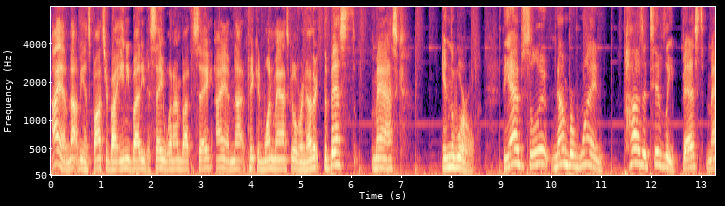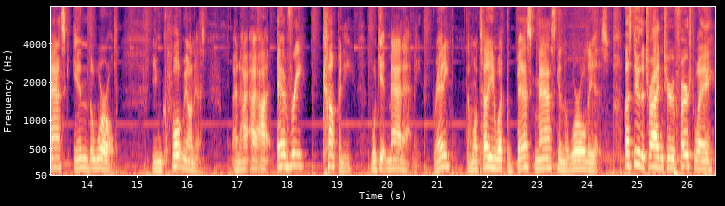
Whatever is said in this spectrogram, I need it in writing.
I am not being sponsored by anybody to say what I'm about to say. I am not picking one mask over another. The best mask in the world the absolute number one positively best mask in the world. You can quote me on this. And I, I, I, every company will get mad at me. Ready? I'm gonna tell you what the best mask in the world is. Let's do the tried and true first way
